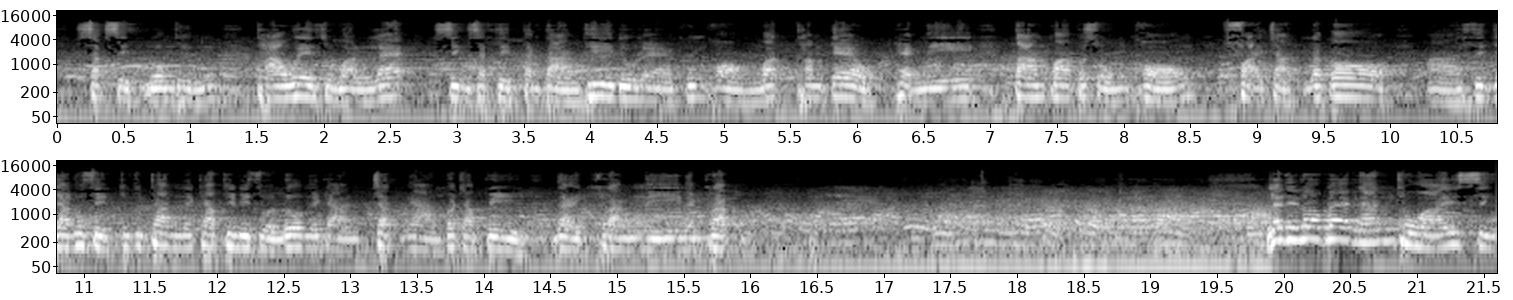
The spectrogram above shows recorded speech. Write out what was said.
ำศักดิ์สิทธิ์รวมถึงท้าวเวสสุวรรณและสิ่งศักดิ์สิทธิ์ต่างๆ ที่ดูแลคุ้มครองวัดถ้ำแก้วแห่งนี้ตามความประสงค์ของฝ่ายจัดแล้วก็อ่าศิานุศิษย์ทุกๆท่านนะครับที่มีส่วนร่วมในการจัดงานประจำปีในครั้งนี้นะครับ และในรอบแรกนั้นถวายสิ่ง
